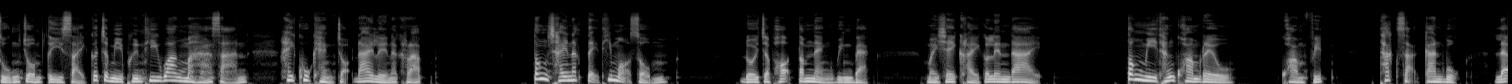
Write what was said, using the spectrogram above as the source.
สูงโจมตีใส่ก็จะมีพื้นที่ว่างมหาศาล ให้คู่แข่งเจาะได้เลยนะครับ ต้องใช้นักเตะที่เหมาะสม โดยเฉพาะตำแหน่งวิงแบ็กไม่ใช่ใครก็เล่นได้ ต้องมีทั้งความเร็ว ความฟิต ทักษะการบุก และ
